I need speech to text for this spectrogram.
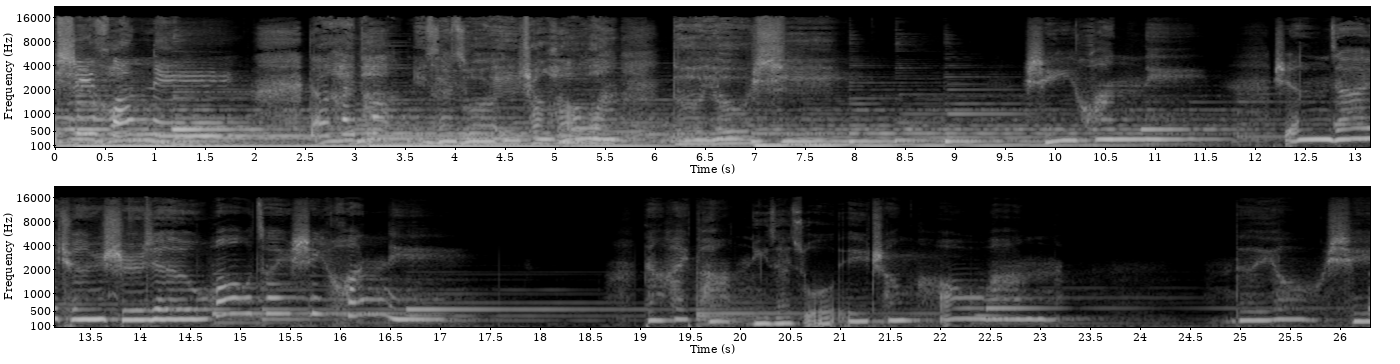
喜欢你，但害怕你在做一场好玩的游戏。喜欢你，现在全世界我最喜欢你，但害怕你在做一场好玩的游戏。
